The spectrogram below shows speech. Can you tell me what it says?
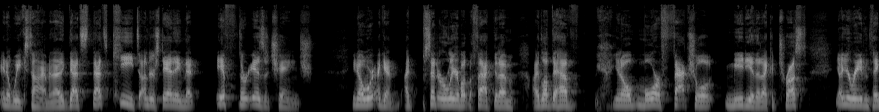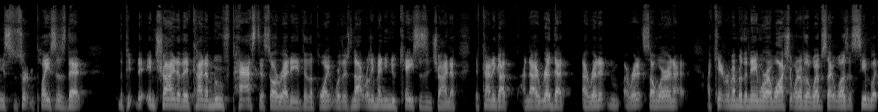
in a week's time. And I think that's that's key to understanding that if there is a change, you know, we're again, I said earlier about the fact that I'm I'd love to have you know more factual media that I could trust. You know, you're reading things in certain places that the, in China they've kind of moved past this already to the point where there's not really many new cases in China. They've kind of got, and I read that I read it I read it somewhere, and I, I can't remember the name where I watched it, whatever the website was. It seemed like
